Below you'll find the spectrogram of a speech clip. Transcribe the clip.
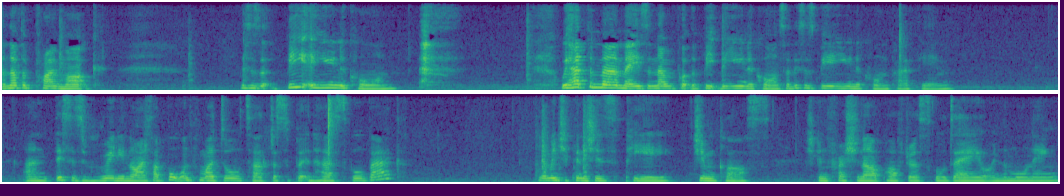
Another Primark. This is a, Be a Unicorn. we had the mermaids and now we've got the Be the Unicorn. So this is Be a Unicorn perfume. And this is really nice. I bought one for my daughter just to put in her school bag. Then when she finishes PE, gym class, she can freshen up after a school day or in the morning.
